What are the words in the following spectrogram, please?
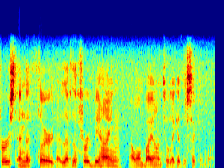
first and the third. I left the third behind. I won't buy it until I get the second one.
